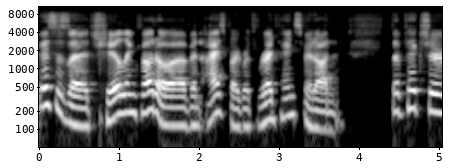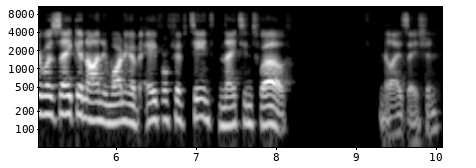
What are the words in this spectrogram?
This is a chilling photo of an iceberg with red paint smeared on it. The picture was taken on the morning of April 15th, 1912. Realization.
